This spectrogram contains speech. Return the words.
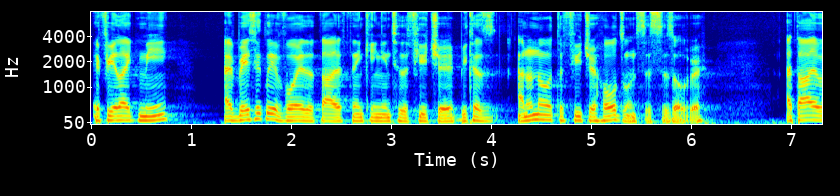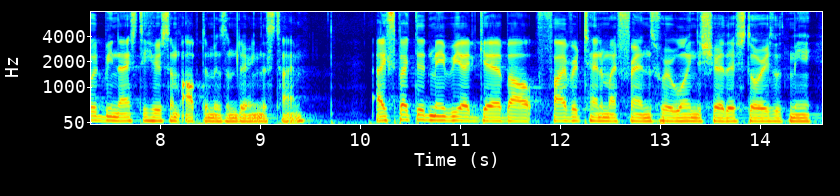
If you're like me, I've basically avoided the thought of thinking into the future because I don't know what the future holds once this is over. I thought it would be nice to hear some optimism during this time. I expected maybe I'd get about five or ten of my friends who were willing to share their stories with me,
